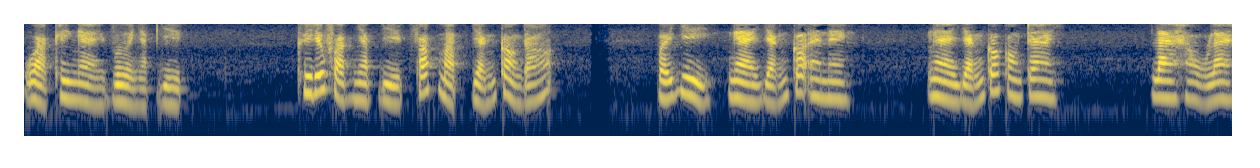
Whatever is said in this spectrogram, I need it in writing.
hoặc khi Ngài vừa nhập diệt. Khi Đức Phật nhập diệt, pháp mạch vẫn còn đó. Bởi vì Ngài vẫn có A Nan, Ngài vẫn có con trai, La Hầu La.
